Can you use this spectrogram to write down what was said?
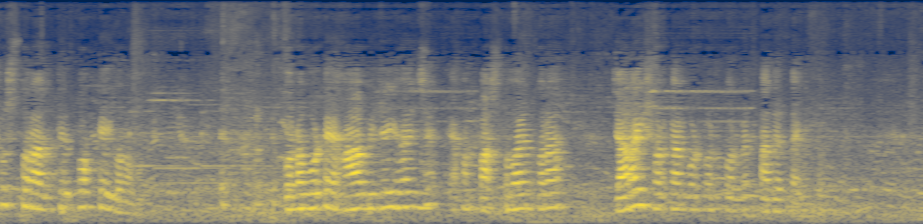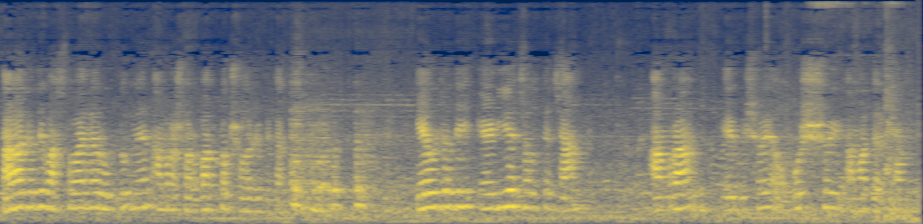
সুস্থ রাজনীতির পক্ষেই গণভোট। গণভোটে হা বিজয়ী হয়েছে, এখন বাস্তবায়ন করা যারাই সরকার গঠন করবেন তাদের দায়িত্ব। তারা যদি বাস্তবায়নের উদ্যোগ নেন, আমরা সর্বাত্মক সহযোগিতা করব। কেউ যদি এড়িয়ে চলতে চান আমরা এ বিষয়ে অবশ্যই আমাদের কণ্ঠ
